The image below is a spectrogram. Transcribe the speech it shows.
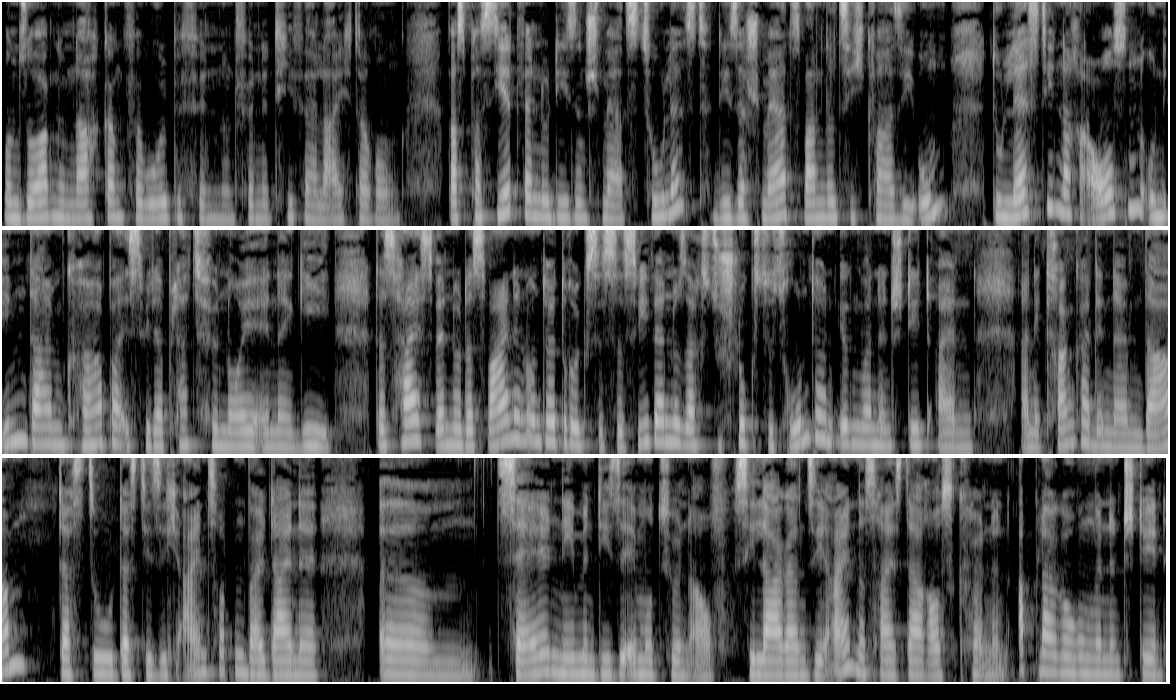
und sorgen im Nachgang für Wohlbefinden und für eine tiefe Erleichterung. Was passiert, wenn du diesen Schmerz zulässt? Dieser Schmerz wandelt sich quasi um. Du lässt ihn nach außen und in deinem Körper ist wieder Platz für neue Energie. Das heißt, wenn du das Weinen unterdrückst, ist es wie wenn du sagst, du schluckst es runter und irgendwann entsteht ein, eine Krankheit in deinem Darm dass du, dass die sich einzotten, weil deine ähm, Zellen nehmen diese Emotionen auf. Sie lagern sie ein, das heißt, daraus können Ablagerungen entstehen,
